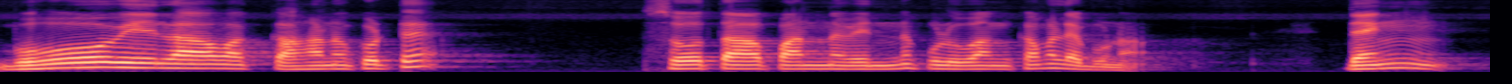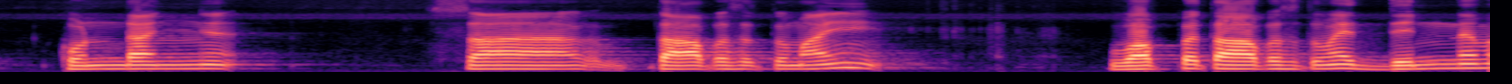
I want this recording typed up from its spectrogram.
බොහෝ වේලාවක් අහනකොට සෝතාපන්න වෙන්න පුළුවන්කම ලැබුණා. දැන් කොණ්ඩඤ්ඤ තාපසතුමයි වප්ප තාපසතුමයි දෙන්නම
